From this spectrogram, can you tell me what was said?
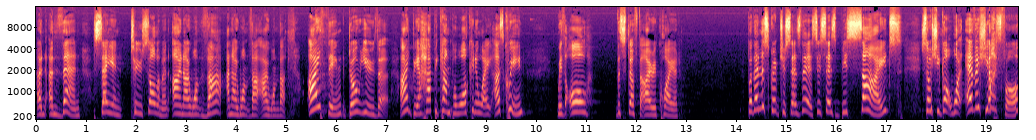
and, and then saying to Solomon, and I want that, and I want that, I want that. I think, don't you, that I'd be a happy camper walking away as queen with all the stuff that I required. But then the scripture says this it says, besides, so she got whatever she asked for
